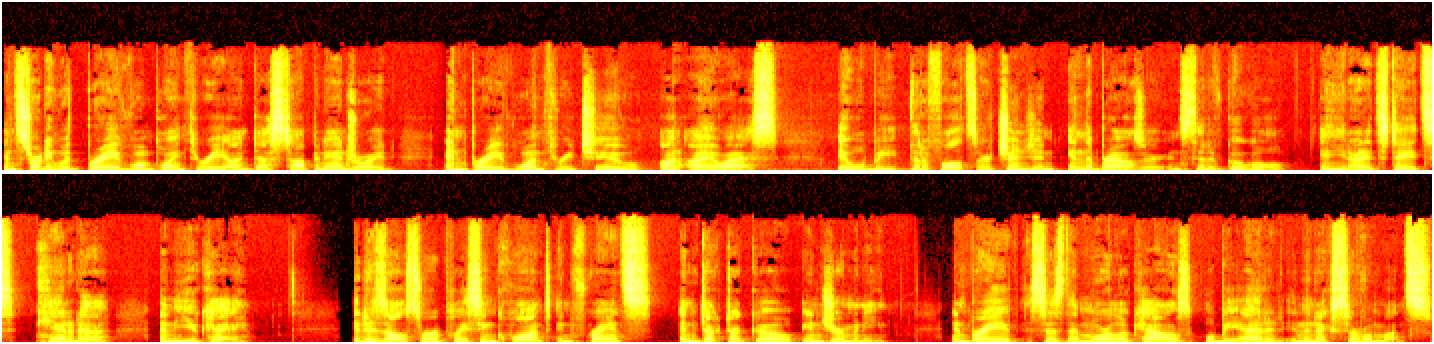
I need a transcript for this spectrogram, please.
And starting with Brave 1.3 on desktop and Android and Brave 132 on iOS, it will be the default search engine in the browser instead of Google in the United States, Canada, and the UK. It is also replacing Qwant in France and DuckDuckGo in Germany. And Brave says that more locales will be added in the next several months.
